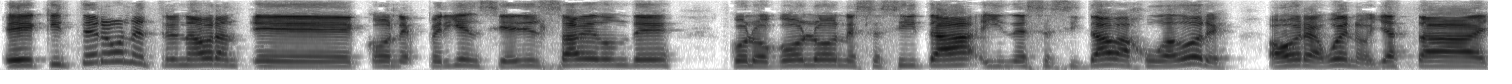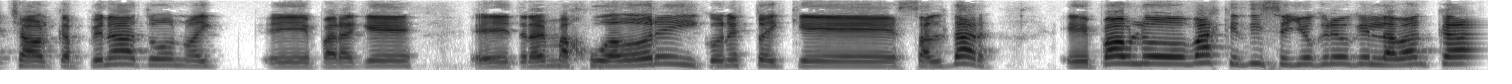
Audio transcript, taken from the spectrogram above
eh, Quintero es un entrenador eh, con experiencia y él sabe dónde Colo Colo necesita y necesitaba jugadores. Ahora, bueno, ya está echado el campeonato, no hay eh, para qué traer más jugadores y con esto hay que saldar. Eh, Pablo Vázquez dice, yo creo que la banca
